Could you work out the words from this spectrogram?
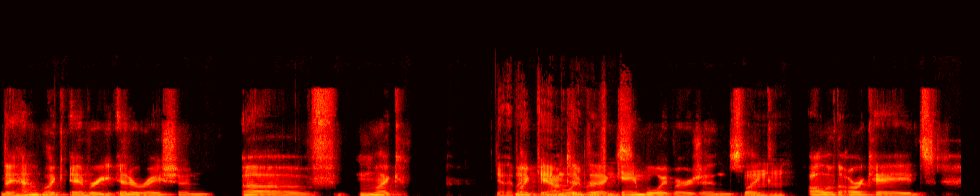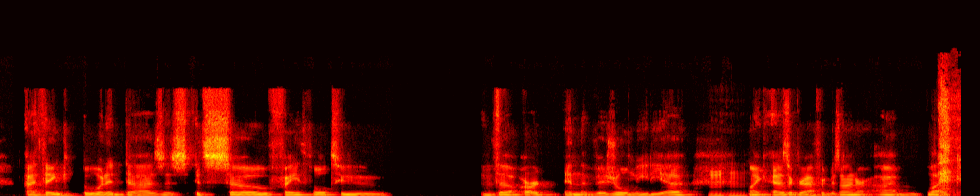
They have like every iteration of like yeah, like, like down to versions. the Game Boy versions, like mm-hmm. all of the arcades. I think what it does is it's so faithful to the art and the visual media. Mm-hmm. Like as a graphic designer, I'm like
